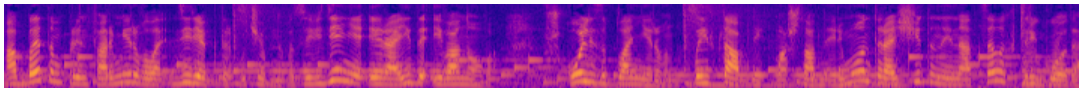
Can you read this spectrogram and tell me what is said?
Об этом проинформировала директор учебного заведения Ираида Иванова. В школе запланирован поэтапный масштабный ремонт, рассчитанный на целых три года.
